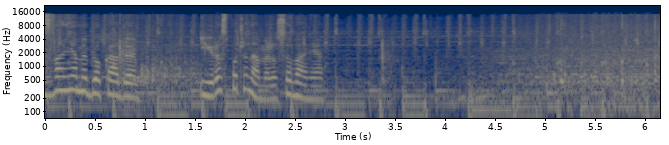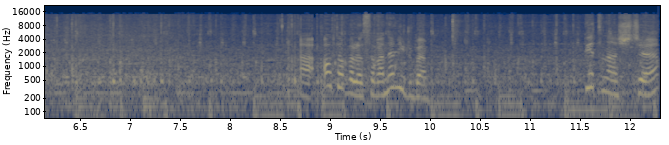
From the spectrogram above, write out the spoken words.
Zwalniamy blokady i rozpoczynamy losowanie. A oto wylosowane liczby. 15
